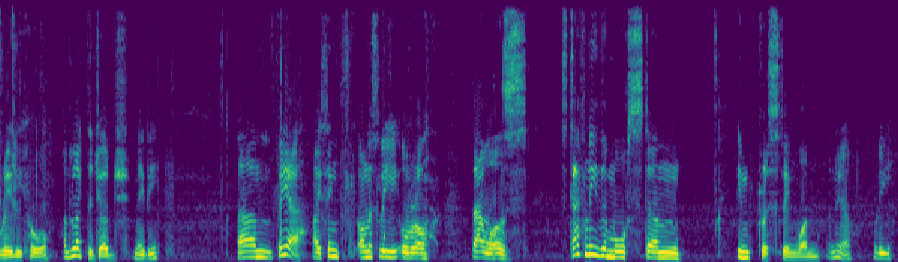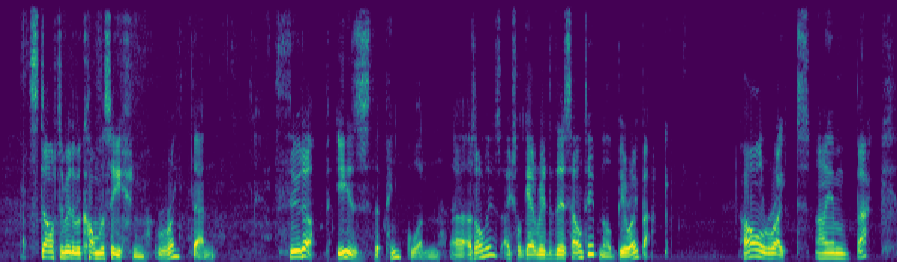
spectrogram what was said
really cool. I'd like the judge, maybe. Um, but yeah, I think, honestly, overall, that was... It's definitely the most um, interesting one. And, you know, really start a bit of a conversation right then. Third up is the pink one. Uh, as always, I shall get rid of the sellotape and I'll be right back. Alright, I am back.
